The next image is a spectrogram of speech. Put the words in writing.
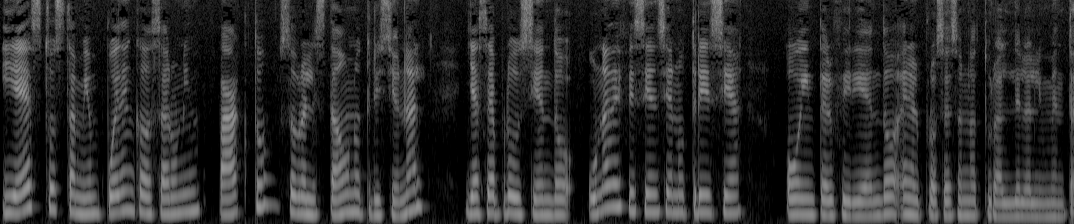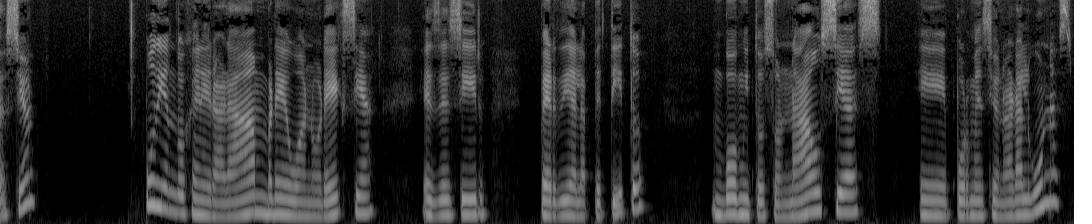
Y estos también pueden causar un impacto sobre el estado nutricional, ya sea produciendo una deficiencia nutricia o interfiriendo en el proceso natural de la alimentación, pudiendo generar hambre o anorexia, es decir, pérdida del apetito, vómitos o náuseas, eh, por mencionar algunas.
